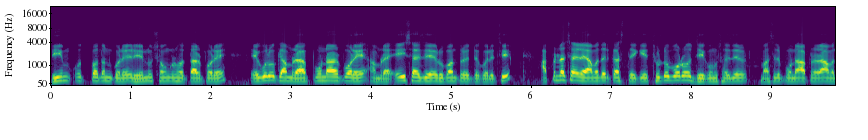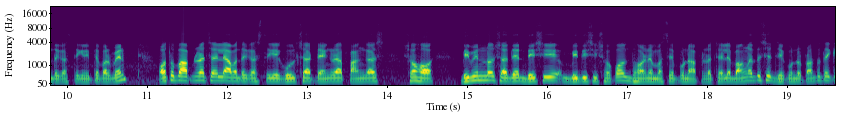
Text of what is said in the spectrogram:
ডিম উৎপাদন করে রেণু সংগ্রহ, তারপরে এগুলোকে আমরা পোনার পরে আমরা এই সাইজে রূপান্তরিত করেছি। আপনারা চাইলে আমাদের কাছ থেকে ছোট, বড় যে কোনো সাইজের মাছের পোনা আপনারা আমাদের কাছ থেকে নিতে পারবেন। অথবা আপনারা চাইলে আমাদের কাছ থেকে গুলশা, ট্যাংরা, পাঙ্গাস সহ বিভিন্ন স্বাদের দেশি, বিদেশি সকল ধরনের মাছের পোনা আপনারা চাইলে বাংলাদেশের যে কোনো প্রান্ত থেকে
